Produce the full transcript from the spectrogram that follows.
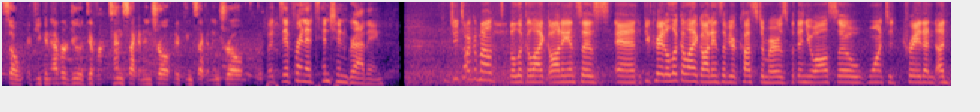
So if you can ever do a different 10 second intro, 15 second intro, but different attention grabbing. Could you talk about the lookalike audiences and if you create a lookalike audience of your customers, but then you also want to create an, a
